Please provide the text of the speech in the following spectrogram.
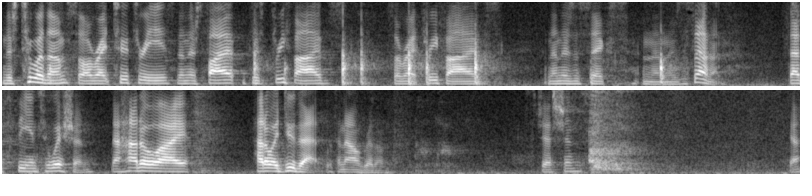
There's two of them, so I'll write two threes. Then there's five, there's three fives, so write three fives. And then there's a six, and then there's a seven. That's the intuition. Now, how do I, how do I do that with an algorithm? Suggestions? Yeah?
